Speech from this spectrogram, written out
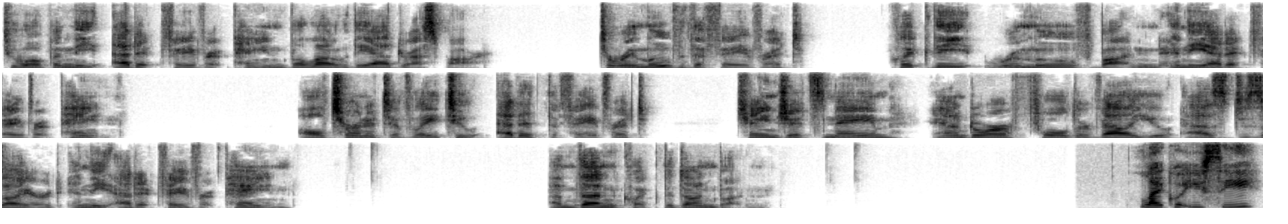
to open the Edit Favorite pane below the address bar. To remove the favorite, click the Remove button in the Edit Favorite pane. Alternatively, to edit the favorite, change its name and or folder value as desired in the Edit Favorite pane, and then click the Done button. Like what you see?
